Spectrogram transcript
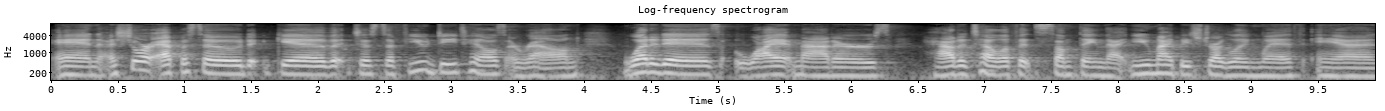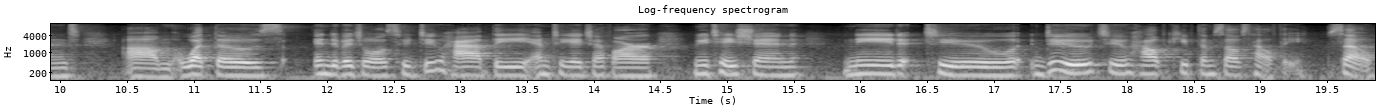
in a short episode give just a few details around what it is, why it matters, how to tell if it's something that you might be struggling with, and um, what those individuals who do have the MTHFR mutation need to do to help keep themselves healthy. So,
